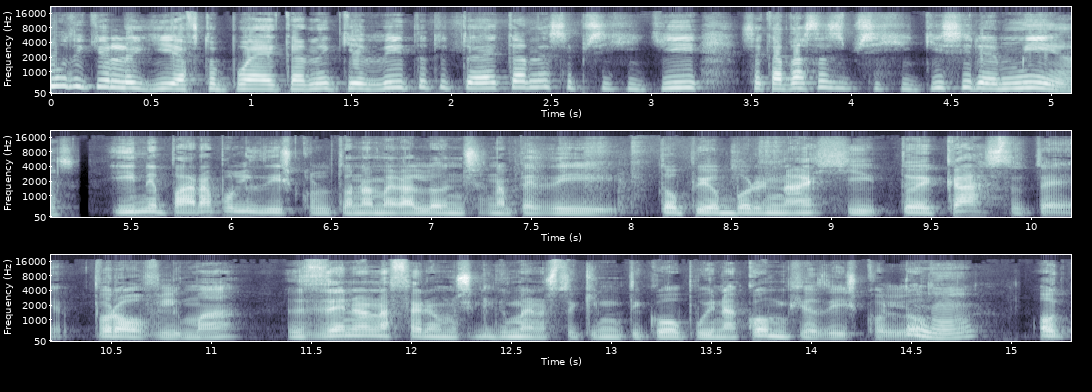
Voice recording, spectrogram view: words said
μου δικαιολογεί αυτό που έκανε και δείτε ότι το έκανε σε, ψυχική, σε κατάσταση ψυχικής ηρεμίας. Είναι πάρα πολύ δύσκολο το να μεγαλώνεις ένα παιδί το οποίο μπορεί να έχει το εκάστοτε πρόβλημα. Δεν αναφέρομαι συγκεκριμένα στο κινητικό που είναι ακόμη πιο δύσκολο. Ναι. Οκ.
